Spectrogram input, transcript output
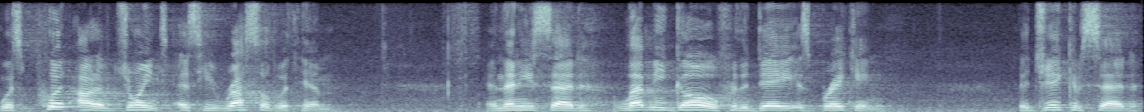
was put out of joint as he wrestled with him. And then he said, Let me go, for the day is breaking. But Jacob said,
